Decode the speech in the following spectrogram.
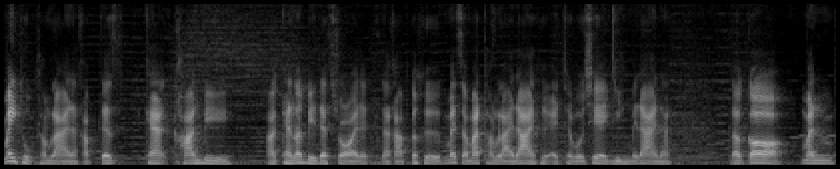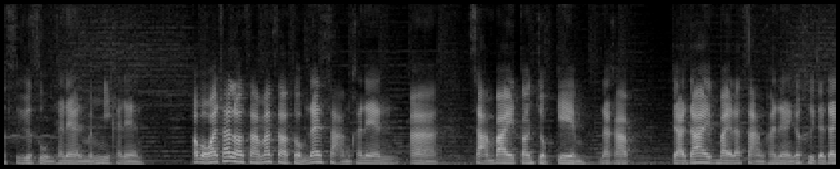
ไม่ถูกทำลายนะครับ Des- can- can't be อ่า cannot be destroyed นะครับ ก็คือไม่สามารถทำลายได้ คือ e t e r o c h e ยิงไม่ได้นะ แล้วก็มันคือศูนย์คะแนนมันมีคะแนนเขาบอกว่าถ้าเราสามารถสะสมได้ 3 คะแนนอ่าสามใบตอนจบเกมนะครับจะได้ใบละ 3 คะแนนก็คือจะได้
